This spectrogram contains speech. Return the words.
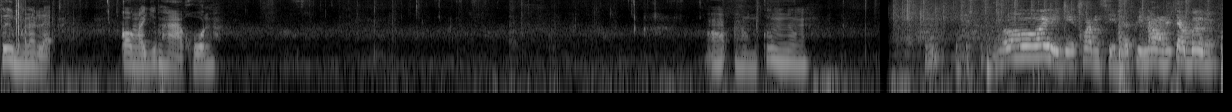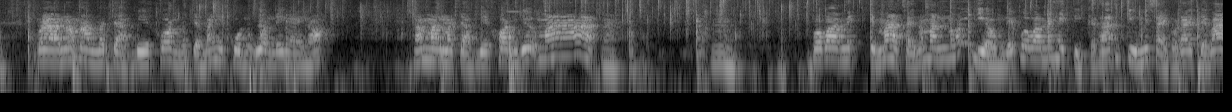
ซื้อมันนั่นแหละ กล่องละยี่ห้าคน อ๋อหอมกุ้งนึงโอ้ยเบคอนเสียแล้วพี่น้องที่จะเบิงว่าน้ำมันมาจากเบคอนมันจะไม่ให้คนอ้วนได้ไงเนาะน้ำมันมาจากเบคอนเยอะมากนะอืมเพราะว่าเอมม่าใส่น้ำมันน้อยเดียวเด้เพื่อว่าไม่ให้ติดกระทะที่จริงไม่ใส่ก็ได้แต่ว่า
